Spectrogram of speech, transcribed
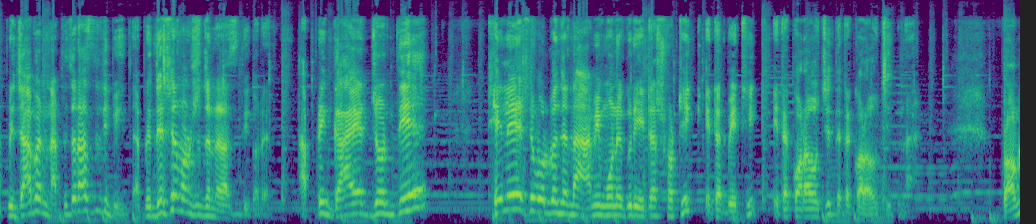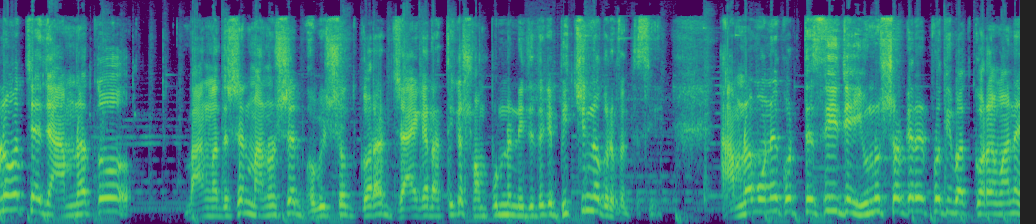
আপনি যাবেন না। আপনি তো রাজনীতিবিদ, আপনি দেশের মানুষের জন্য রাজনীতি করেন। আপনি গায়ের জোর দিয়ে ঠেলে এসে বলবেন যে, না, আমি মনে করি এটা সঠিক, এটা বেঠিক, এটা করা উচিত, এটা করা উচিত না। প্রবলেম হচ্ছে যে, আমরা তো বাংলাদেশের মানুষের ভবিষ্যৎ করার জায়গাটা থেকে সম্পূর্ণ নিজেদেরকে বিচ্ছিন্ন করে ফেলতেছি। আমরা মনে করতেছি যে, ইউনুস সরকারের প্রতিবাদ করা মানে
